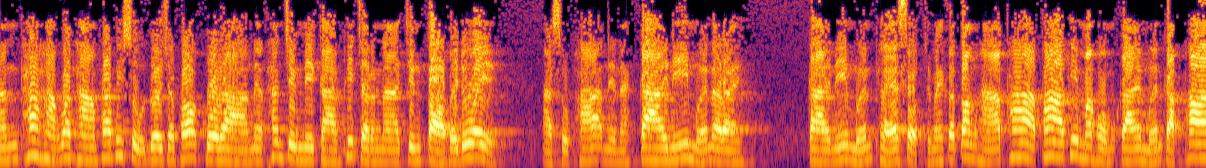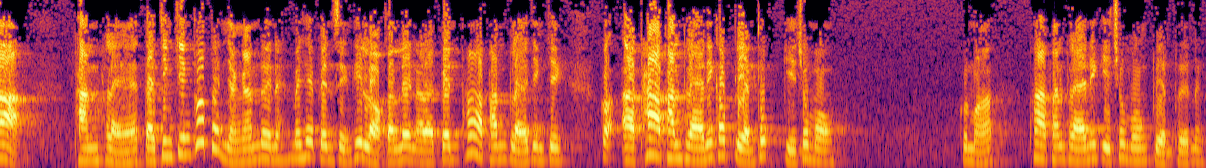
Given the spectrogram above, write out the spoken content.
นั้นถ้าหากว่าทางพระพิสุโดยเฉพาะโบราณเนี่ยท่านจึงมีการพิจารณาจึงต่อไปด้วยอสุภะเนี่ยนะกายนี้เหมือนอะไร กายนี้เหมือนแผลสดใช่ไหมก็ต้องหาผ้าผ้าที่มาห่มกายเหมือนกับผ้าพันแผล แต่จริง ๆ ก็เป็นอย่างนั้นด้วยนะไม่ใช่เป็นสิ่งที่หลอกกันเล่นอะไร เป็นผ้าพันแผลจริง ๆ ก็ผ้าพันแผลนี่เขาเปลี่ยนทุกกี่ชั่วโมง คุณหมอผ้าพันแผลนี่กี่ชั่วโมงเปลี่ยนผืนหนึ่ง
